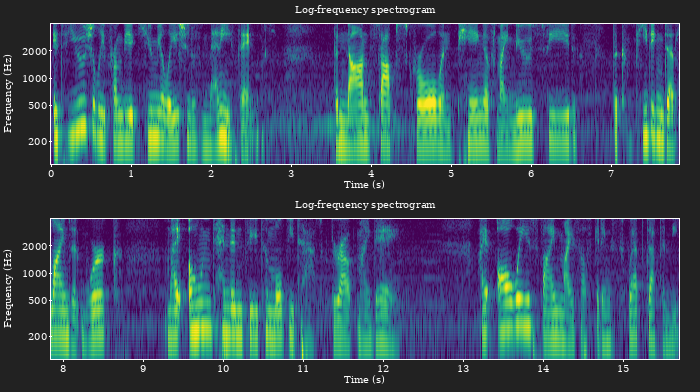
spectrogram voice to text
It's usually from the accumulation of many things the nonstop scroll and ping of my news feed, the competing deadlines at work, my own tendency to multitask throughout my day. I always find myself getting swept up in the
